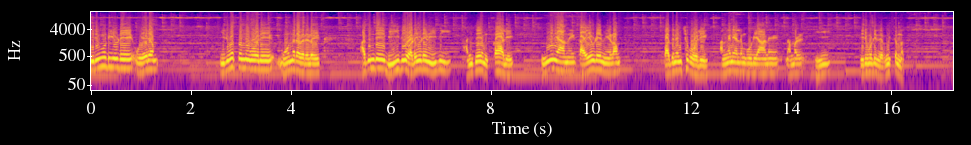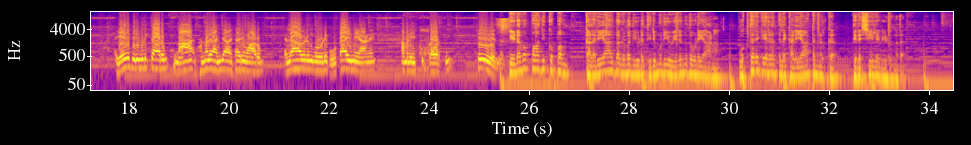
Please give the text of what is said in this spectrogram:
തിരുമുടിയുടെ ഉയരം ഇരുപത്തൊന്ന് പോലെ മൂന്നര വിരൽ അതിന്റെ വീതി ഒടയുടെ വീതി അഞ്ചേ മുക്കാൽ ഇങ്ങനെയാണ് കയയുടെ നീളം പതിനഞ്ച് കോൽ. അങ്ങനെയെല്ലാം കൂടിയാണ് നമ്മൾ ഈ തിരുമുടി നിർമ്മിക്കുന്നത്. ഏഴ് തിരുമുടിക്കാരും നാ നമ്മൾ അഞ്ച് ആശാരിമാറും എല്ലാവരും കൂടി കൂട്ടായ്മയാണ് നമ്മൾ ഈ പ്രവൃത്തി ചെയ്തു വരുന്നത്. ഇടവപ്പാതിക്കൊപ്പം കളരിയാൽ ഭഗവതിയുടെ തിരുമുടി ഉയരുന്നതോടെയാണ് ഉത്തര കേരളത്തിലെ കളിയാട്ടങ്ങൾക്ക് തിരശീല വീഴുന്നത്.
